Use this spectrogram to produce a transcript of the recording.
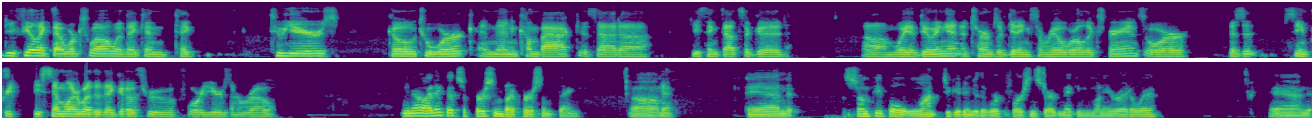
Do you feel like that works well when they can take two years, go to work, and then come back? Is that uh do you think that's a good um, way of doing it in terms of getting some real world experience, or does it seem pretty similar whether they go through four years in a row? You know, I think that's a person by person thing. Um, Okay. And some people want to get into the workforce and start making money right away. And,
